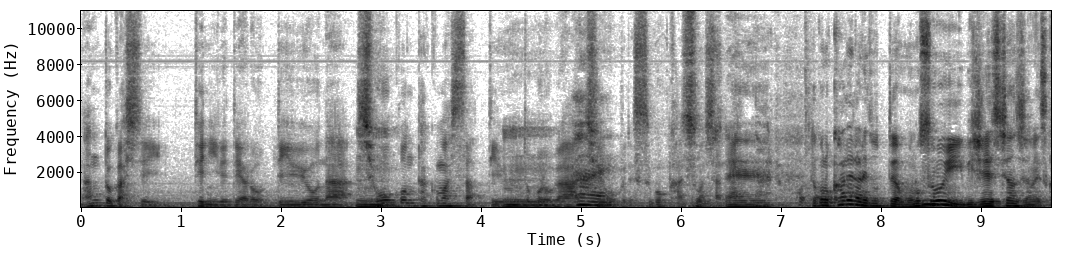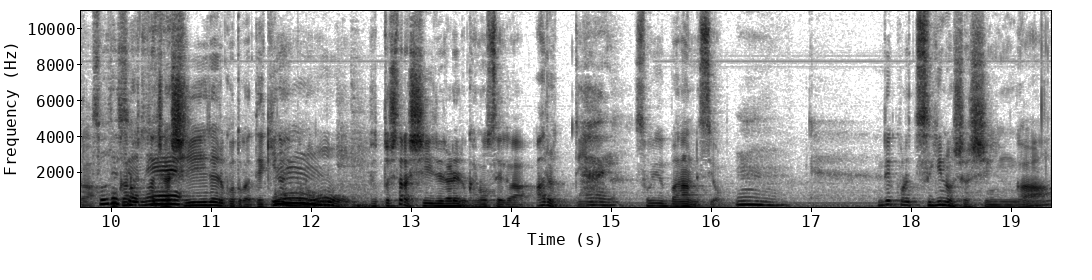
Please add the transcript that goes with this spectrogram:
何とかして手に入れてやろうっていうようなうん。証拠のたくましさっていうところが中国ですごく感じましたね。ですでこの彼らにとってはものすごいビジネスチャンスじゃないですか、そうですよね。他の人たちが仕入れることができないものを、ひょっとしたら仕入れられる可能性があるっていう、はいそういう場なんですようんでこれ次の写真が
